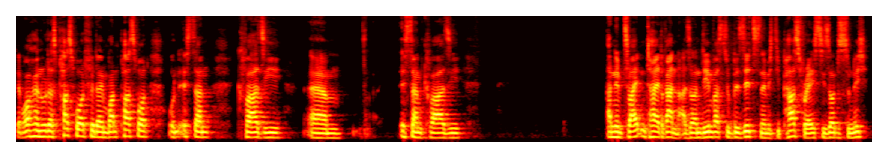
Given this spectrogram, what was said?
der braucht ja nur das Passwort für dein One Passwort und ist dann quasi ähm, ist dann quasi an dem zweiten Teil dran, also an dem, was du besitzt, nämlich die Passphrase, die solltest du nicht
